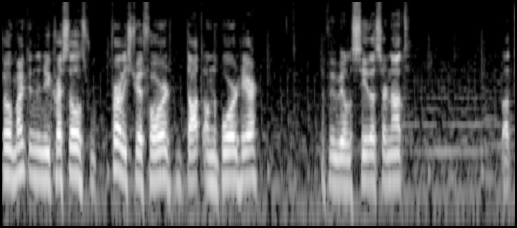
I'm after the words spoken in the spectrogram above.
So mounting the new crystal is fairly straightforward. Dot on the board here. If you'll be able to see this or not. But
